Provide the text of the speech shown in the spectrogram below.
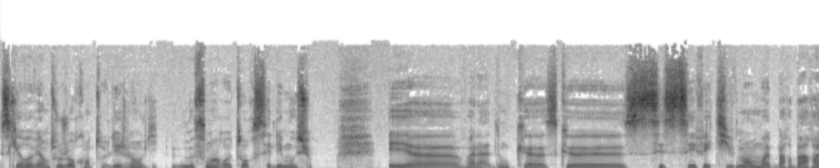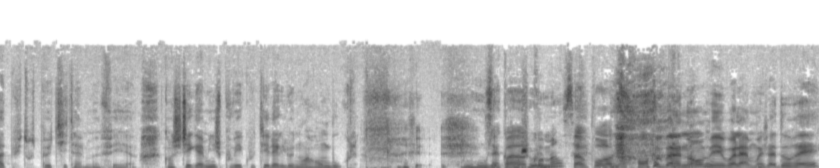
ce qui revient toujours quand les gens me font un retour, c'est l'émotion. Et euh, voilà, donc euh, ce que c'est effectivement moi Barbara depuis toute petite, elle me fait. euh, quand j'étais gamine, je pouvais écouter l'aigle noir en boucle. Ou C'est la pas commun ça pour un enfant. bah non, mais voilà, moi j'adorais.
